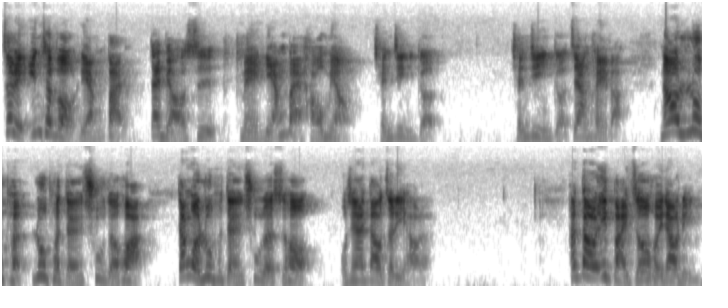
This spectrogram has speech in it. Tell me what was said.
这里 interval 两百代表的是每两百毫秒前进一个。前进一个，这样可以吧？然后 loop loop 等于 true 的话，当我 loop 等于 true 的时候，我现在到这里好了。它到了一百之后回到零，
